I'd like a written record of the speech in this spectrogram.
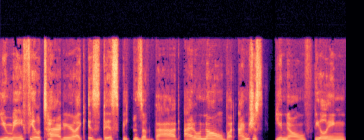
you may feel tired and you're like, is this because of that? I don't know, but I'm just, you know, feeling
